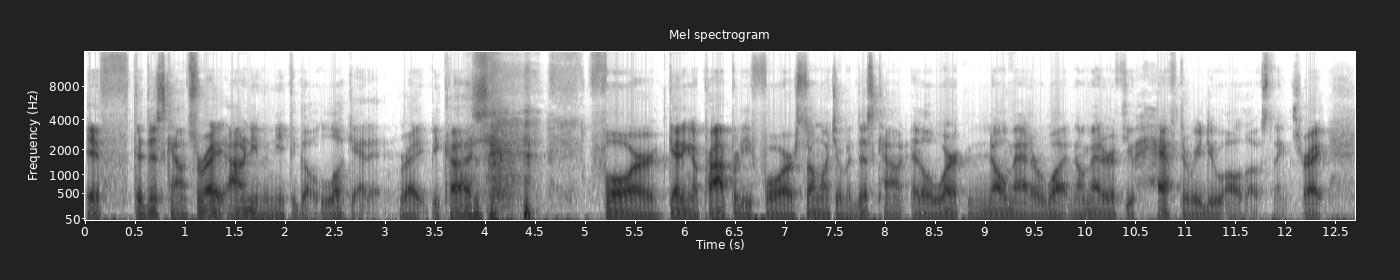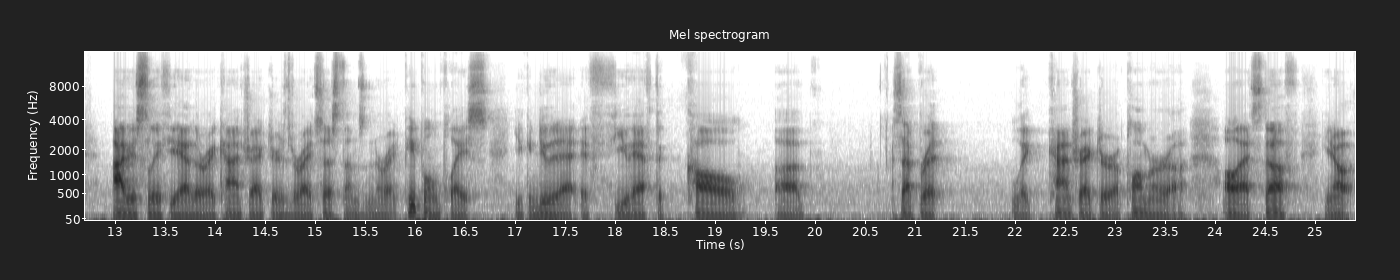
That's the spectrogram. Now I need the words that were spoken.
if the discount's right, I don't even need to go look at it, right? Because for getting a property for so much of a discount. It'll work no matter what, no matter if you have to redo all those things, right? Obviously, if you have the right contractors, the right systems, and the right people in place, you can do that. If you have to call a separate like contractor, a plumber, uh, all that stuff, you know,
